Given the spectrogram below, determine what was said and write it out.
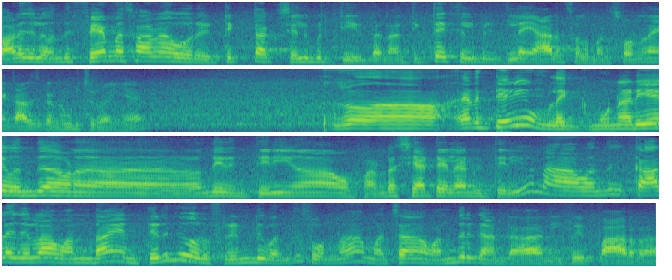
காலேஜில் வந்து ஃபேமஸான ஒரு டிக்டாக் செலிபிரிட்டி இருப்பேன். நான் டிக்டாக் செலிபிரிட்டிலாம் யாரும் சொல்ல மாட்டேன். சொன்னால் என் காலேஜ் கண்டுபிடிச்சிருவாங்க. ஸோ எனக்கு தெரியும். லைக் முன்னாடியே வந்து அவனை வந்து எனக்கு தெரியும். அவன் பண்ணுற சேட்டையெல்லாம் எனக்கு தெரியும். நான் வந்து காலேஜெல்லாம் வந்தான் எனக்கு தெரிஞ்ச ஒரு ஃப்ரெண்டு வந்து சொன்னான் மச்சான் வந்திருக்கான்டா. நீ போய் பாடுறா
